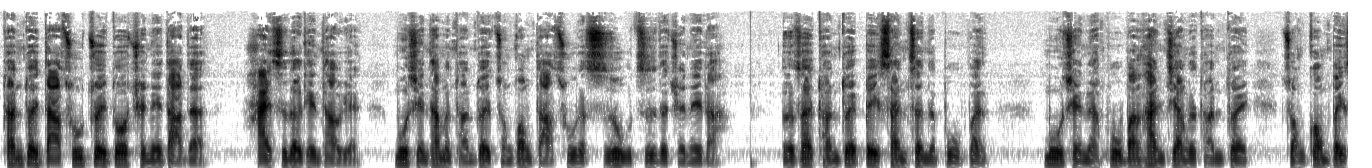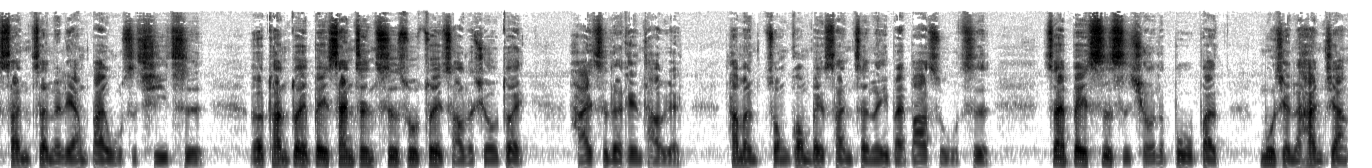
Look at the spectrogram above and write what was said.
团队打出最多全垒打的还是乐天桃园，目前他们团队总共打出了十五支的全垒打。而在团队被三振的部分，目前的布邦悍将的团队。总共被三振了两百五十七次，而团队被三振次数最少的球队还是乐天桃园，他们总共被三振了一百八十五次。在被四十球的部分，目前的悍将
